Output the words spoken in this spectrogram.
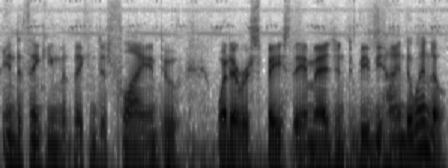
into thinking that they can just fly into whatever space they imagine to be behind the window.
